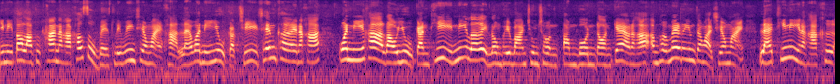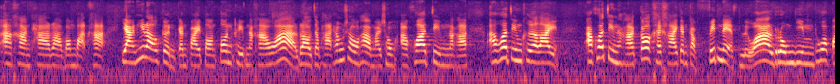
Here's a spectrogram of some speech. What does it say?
ยินดีต้อนรับทุกท่านนะคะ เข้าสู่ Base Living เชียงใหม่ค่ะ และวันนี้อยู่กับชีเช่นเคยนะคะ วันนี้ค่ะเราอยู่กันที่นี่เลยโรงพยาบาลชุมชนตำบลดอนแก้วนะคะอำเภอแม่ริมจังหวัดเชียงใหม่ และที่นี่นะคะคืออาคารทาราบำบัดค่ะ อย่างที่เราเกรินกันไปตอนต้นคลิปนะคะ ว่าเราจะพาท่านผู้ชมค่ะมาชมอาควาจิมนะคะอาควาจิมคืออะไรอาควาจิมนะคะก็คล้ายๆกันกับฟิตเนสหรือว่าโรงยิมทั่วไป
